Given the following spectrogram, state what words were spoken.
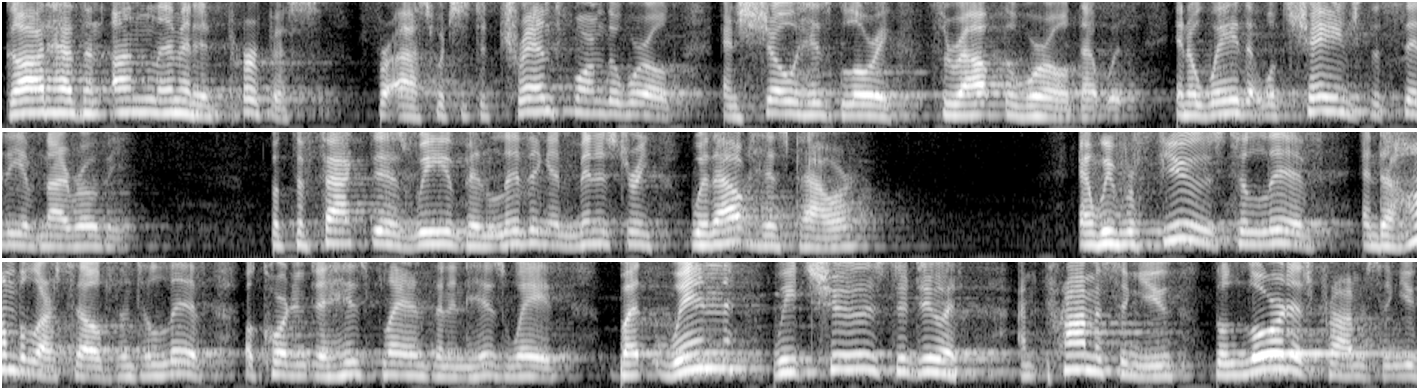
God has an unlimited purpose for us, which is to transform the world and show his glory throughout the world that would, in a way that will change the city of Nairobi. But the fact is, we have been living and ministering without his power, and we refuse to live and to humble ourselves and to live according to his plans and in his ways. But when we choose to do it, I'm promising you, the Lord is promising you,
